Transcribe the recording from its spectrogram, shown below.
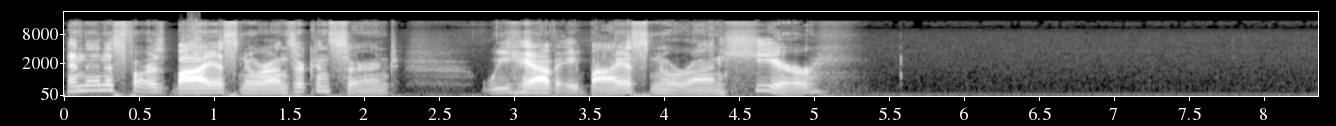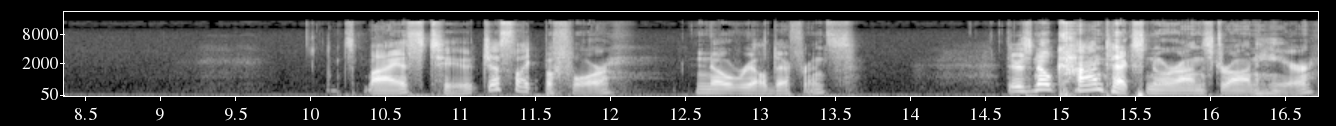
And then as far as bias neurons are concerned, we have a bias neuron here. It's bias 2, just like before. No real difference. There's no context neurons drawn here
